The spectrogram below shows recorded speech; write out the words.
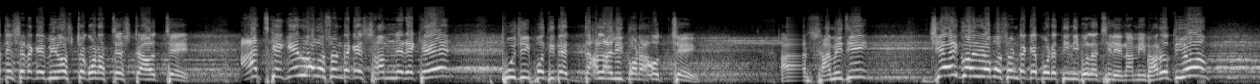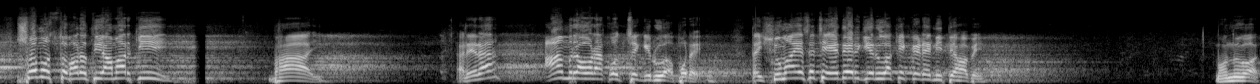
আছে, সেটাকে বিনষ্ট করার চেষ্টা হচ্ছে। আজকে গেরুয়া বসনটাকে সামনে রেখে পুঁজিপতিদের দালালি করা হচ্ছে। আর স্বামীজি, যে গরিব বসনটাকে পড়ে তিনি বলেছিলেন, আমি ভারতীয়, সমস্ত ভারতীয় আমার কি? ভাই আর এরা আমরা ওরা করছে গেরুয়া পরে। তাই সময় এসেছে, এদের গেরুয়াকে কেড়ে নিতে হবে। বন্ধুগণ,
